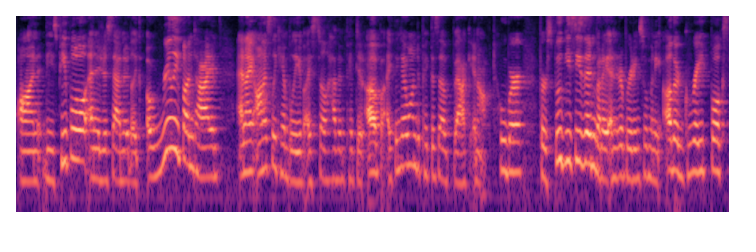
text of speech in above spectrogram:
on these people. And it just sounded like a really fun time. And I honestly can't believe I still haven't picked it up. I think I wanted to pick this up back in October for spooky season, but I ended up reading so many other great books.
